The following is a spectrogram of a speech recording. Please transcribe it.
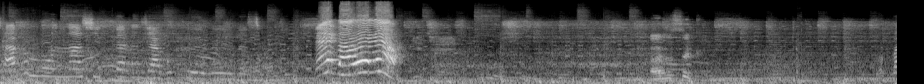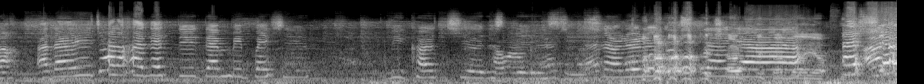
Sakın bundan sıklanınca bu kırığı da. Hey baba! Arda sık. Bak ada hiç hareket ettiğinden bir peşin birkaç yıl istemişsin. Ben önünü göster ya. Aşağı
